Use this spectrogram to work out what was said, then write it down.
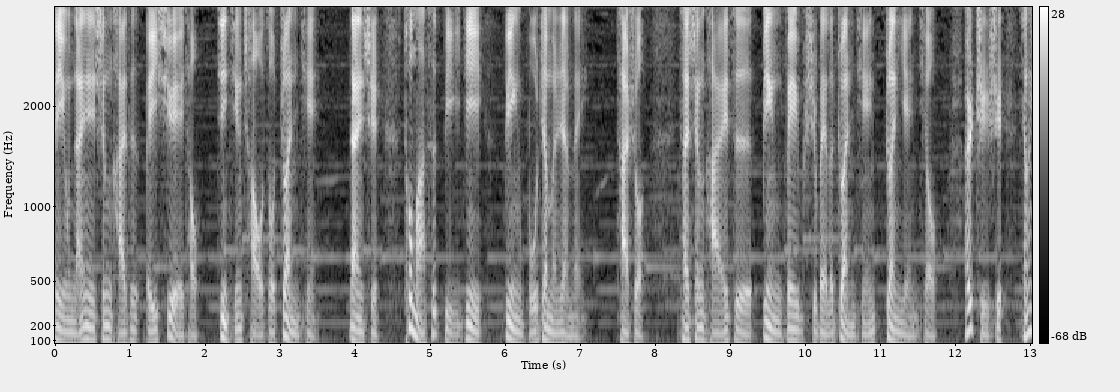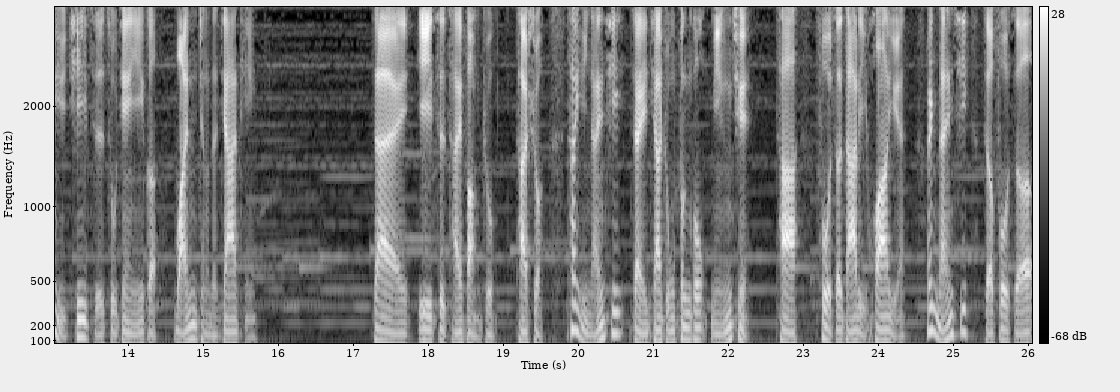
利用男人生孩子为噱头进行炒作赚钱，但是托马斯·比蒂并不这么认为。他说，他生孩子并非是为了赚钱赚眼球，而只是想与妻子组建一个完整的家庭。在一次采访中，他说，他与南希在家中分工明确，他负责打理花园。而南希则负责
